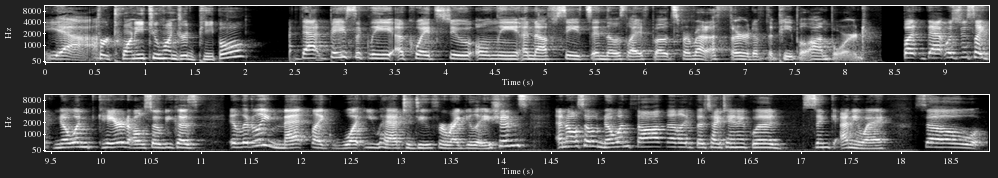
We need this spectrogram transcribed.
yeah. for 2,200 people? that basically equates to only enough seats in those lifeboats for about a third of the people on board. but that was just like no one cared also because it literally met like what you had to do for regulations and also no one thought that like the titanic would sink anyway. So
